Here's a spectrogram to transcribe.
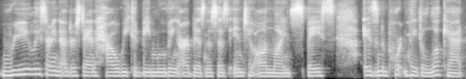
really starting to understand how we could be moving our businesses into online space is an important thing to look at.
